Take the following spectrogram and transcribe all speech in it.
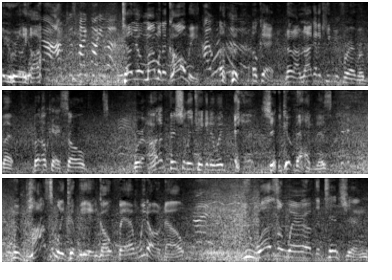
Oh, you really are? Yeah, I just might call you up. Tell your mama to call me. I will. okay, no, no, I'm not gonna keep you forever, but but okay, so we're unofficially kicking it with Jakob Magnus. We possibly could be in Goat Fam. We don't know. Right. You was aware of the tension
